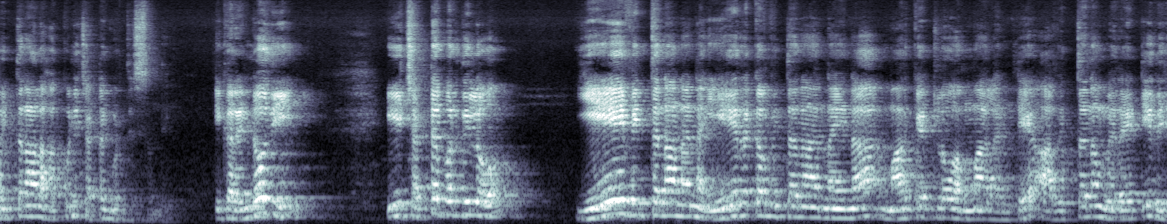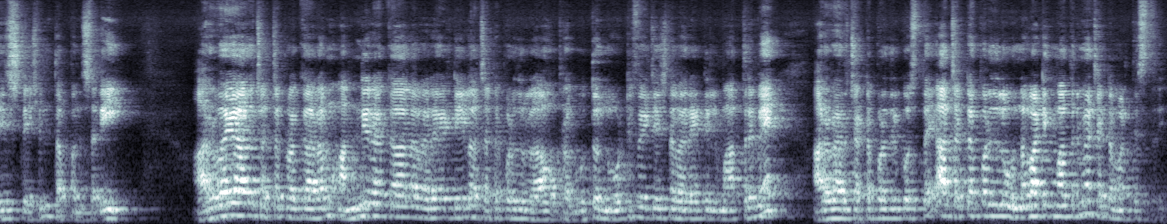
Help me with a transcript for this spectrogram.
విత్తనాల హక్కుని చట్టం గుర్తిస్తుంది. ఇక రెండోది ఈ చట్ట పరిధిలో ఏ విత్తనాన్నైనా ఏ రకం విత్తనాన్నైనా మార్కెట్లో అమ్మాలంటే ఆ విత్తనం వెరైటీ రిజిస్ట్రేషన్ తప్పనిసరి. అరవై ఆరు చట్ట ప్రకారం అన్ని రకాల వెరైటీలు ఆ చట్టపరిధులు రావు. ప్రభుత్వం నోటిఫై చేసిన వెరైటీలు మాత్రమే అరవై ఆరు చట్ట పరిధికి వస్తాయి. ఆ చట్ట పరిధిలో ఉన్న వాటికి మాత్రమే ఆ చట్టం వర్తిస్తుంది.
